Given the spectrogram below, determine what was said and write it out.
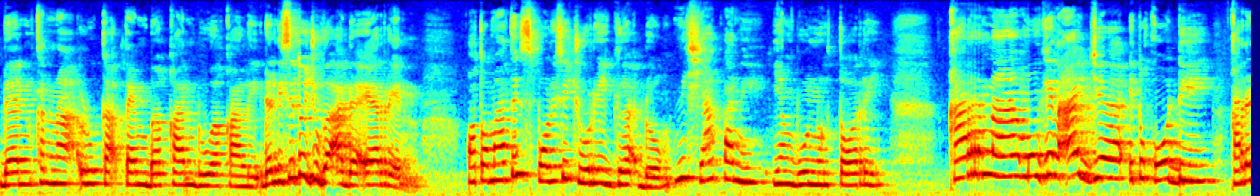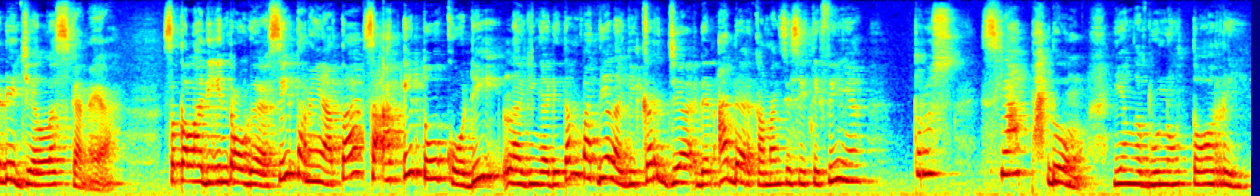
dan kena luka tembakan dua kali. Dan di situ juga ada Erin. Otomatis polisi curiga dong. Ini siapa nih yang bunuh Tori? Karena mungkin aja itu Cody. Karena dia jealous kan ya. Setelah diinterogasi, ternyata saat itu Cody lagi nggak di tempat, dia lagi kerja dan ada rekaman CCTV-nya. Terus siapa dong yang ngebunuh Tori?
